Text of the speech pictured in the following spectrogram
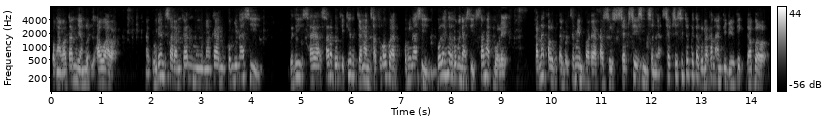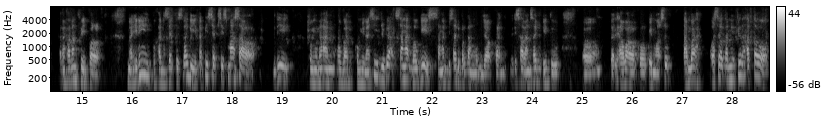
pengawatan yang lebih awal. Nah, kemudian disarankan menggunakan kombinasi. Jadi saya, saya berpikir jangan satu obat, kombinasi. Boleh nggak kombinasi? Sangat boleh. Karena kalau kita bercermin pada kasus sepsis misalnya, sepsis itu kita gunakan antibiotik double, kadang-kadang triple. Nah ini bukan sepsis lagi, tapi sepsis massal. Jadi penggunaan obat kombinasi juga sangat logis, sangat bisa dipertanggungjawabkan. Jadi saran saya begitu, uh, dari awal kloroquine masuk, tambah oseltamivir atau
